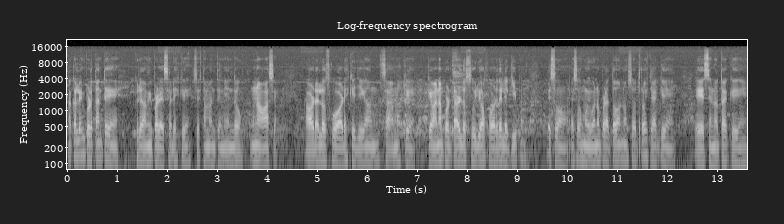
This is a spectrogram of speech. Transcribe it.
Acá lo importante, creo a mi parecer, es que se está manteniendo una base. Ahora los jugadores que llegan sabemos que, que van a aportar lo suyo a favor del equipo. Eso, eso es muy bueno para todos nosotros, ya que eh, se nota que,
